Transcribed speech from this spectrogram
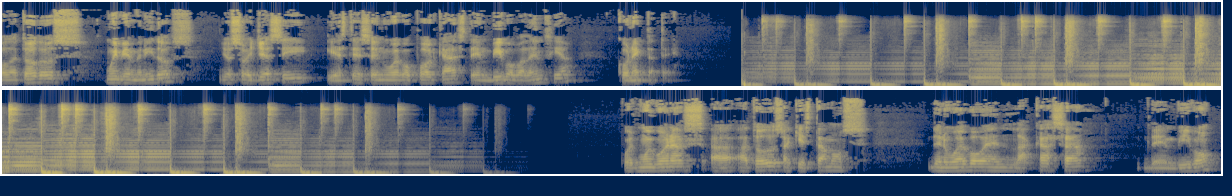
Hola a todos, muy bienvenidos. Yo soy Jesse y este es el nuevo podcast En Vivo Valencia. Conéctate. Pues muy buenas a, todos. Aquí estamos de nuevo en la casa de En Vivo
